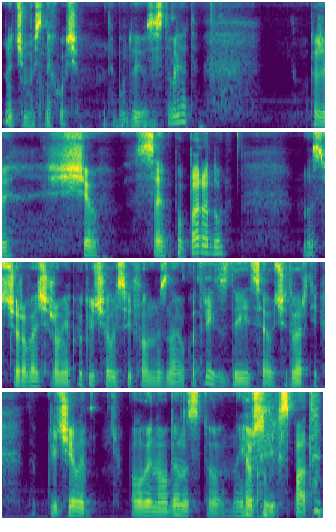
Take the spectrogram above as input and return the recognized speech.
Ну, чомусь не хоче. Не буду його заставляти. Каже, ще все попереду. У нас вчора вечором, як виключили світло, не знаю, о котрій, здається, о четвертій. Включили половину одинадцятого, ну я вже ліг спати.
